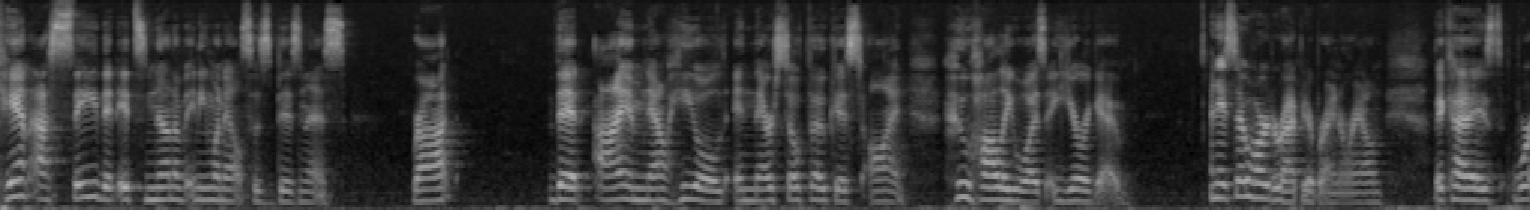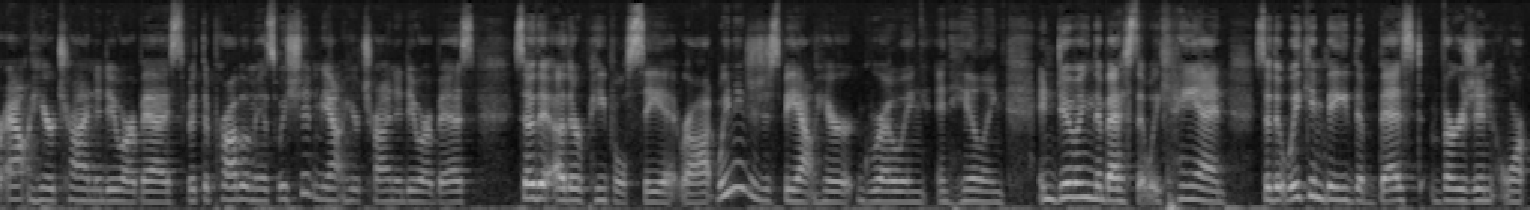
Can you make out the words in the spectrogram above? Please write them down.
can't I see that it's none of anyone else's business, right? that I am now healed and they're so focused on who Holly was a year ago. And it's so hard to wrap your brain around because we're out here trying to do our best. But the problem is, we shouldn't be out here trying to do our best so that other people see it, right? We need to just be out here growing and healing and doing the best that we can so that we can be the best version or,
